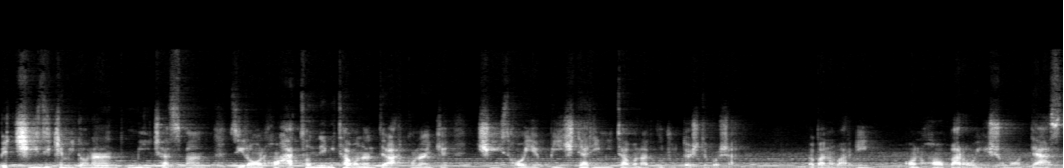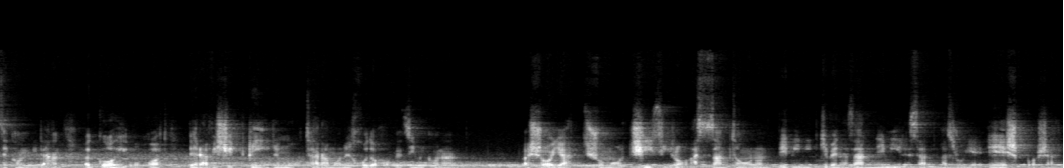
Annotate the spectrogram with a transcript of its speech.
به چیزی که می‌دانند میچسبند زیرا آنها حتی نمی‌توانند درک کنند که چیزهای بیشتری می‌تواند وجود داشته باشد. و بنابراین آنها برای شما دست تکان می‌دهند و گاهی اوقات به روشی غیر محترمانه خداحافظی می‌کنند. و شاید شما چیزی را از سمت آنان ببینید که به نظر نمی رسد از روی عشق باشد.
